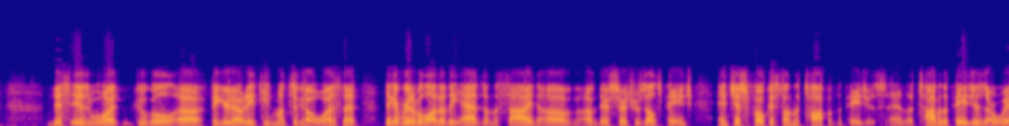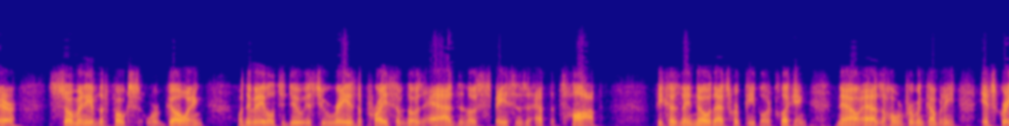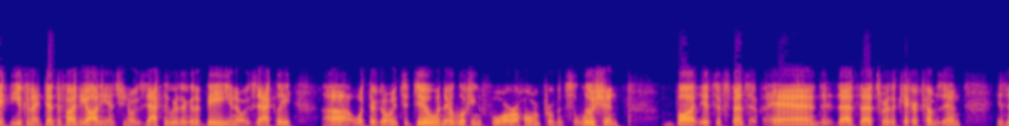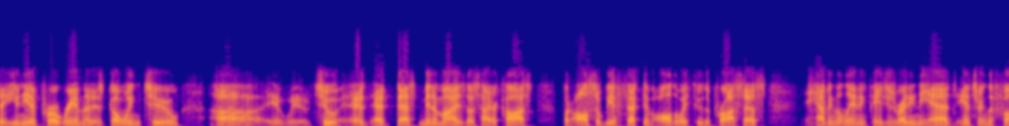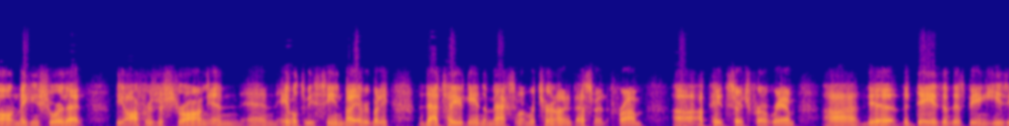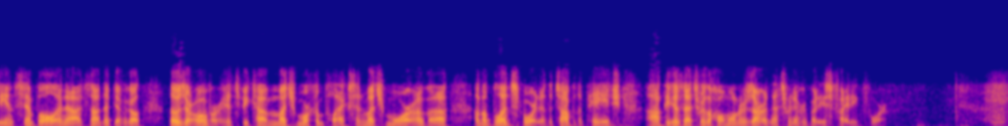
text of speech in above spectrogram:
this is what Google uh, figured out 18 months ago was that they get rid of a lot of the ads on the side of, of their search results page and just focused on the top of the pages. And the top of the pages are where so many of the folks were going. What they've been able to do is to raise the price of those ads and those spaces at the top because they know that's where people are clicking. Now, as a home improvement company, it's great that you can identify the audience. You know exactly where they're going to be. You know exactly uh, what they're going to do when they're looking for a home improvement solution, but it's expensive, and that that's where the kicker comes in, is that you need a program that is going to uh, it, to at, at best minimize those higher costs, but also be effective all the way through the process, having the landing pages, writing the ads, answering the phone, making sure that the offers are strong and, and able to be seen by everybody. That's how you gain the maximum return on investment from uh, a paid search program. Uh, the the days of this being easy and simple and uh, it's not that difficult, those are over. It's become much more complex and much more of a of a blood sport at the top of the page uh, because that's where the homeowners are and that's what everybody's fighting for.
